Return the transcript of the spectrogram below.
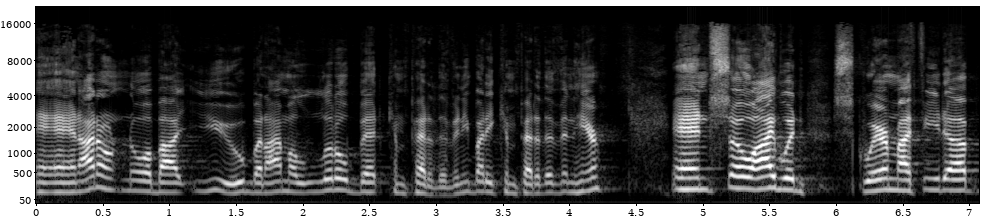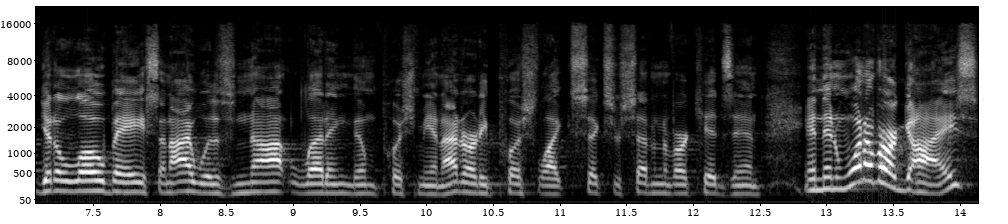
And I don't know about you, but I'm a little bit competitive. Anybody competitive in here? And so I would square my feet up, get a low base, and I was not letting them push me. And I'd already pushed like six or seven of our kids in. And then one of our guys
